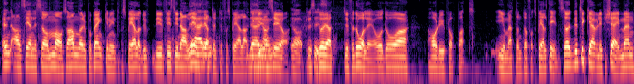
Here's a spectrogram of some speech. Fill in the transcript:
en ansenlig summa och så hamnar du på bänken och inte får spela. Du, det finns ju en anledning till en- att du inte får spela, tycker, ju en- anser jag. Ja, precis. Då är det att du är för dålig och då har du ju floppat. I och med att du inte har fått speltid. Så det tycker jag väl i och för sig. Men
